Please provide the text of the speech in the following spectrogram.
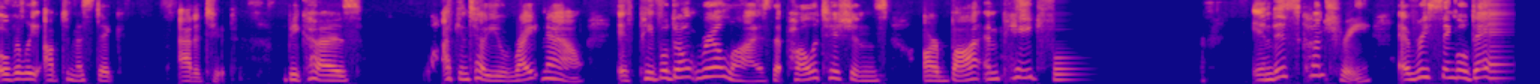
overly optimistic attitude, because I can tell you right now, if people don't realize that politicians are bought and paid for in this country every single day,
